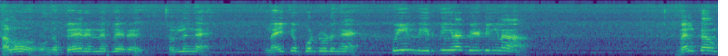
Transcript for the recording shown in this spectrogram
ஹலோ உங்கள் பேர் என்ன பேர்? சொல்லுங்க. லைக்கை போட்டு விடுங்க. குயின் இருக்கீங்களா போயிட்டீங்களா வெல்கம்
